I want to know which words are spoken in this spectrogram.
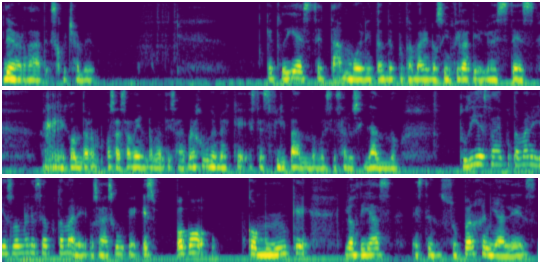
de verdad, escúchame. Que tu día esté tan bueno y tan de puta madre no significa que lo estés recontar, o sea, está bien romantizar, pero es como que no es que estés flipando o estés alucinando. Tu día está de puta madre y es normal que esté de puta madre. O sea, es como que es poco común que los días estén súper geniales,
